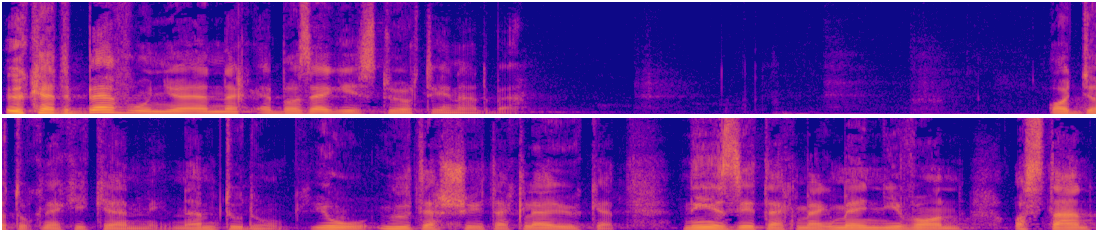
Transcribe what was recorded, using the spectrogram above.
Őket bevonja ennek ebbe az egész történetbe. Adjatok nekik enni, nem tudunk. Jó, ültessétek le őket, nézzétek meg, mennyi van. Aztán,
